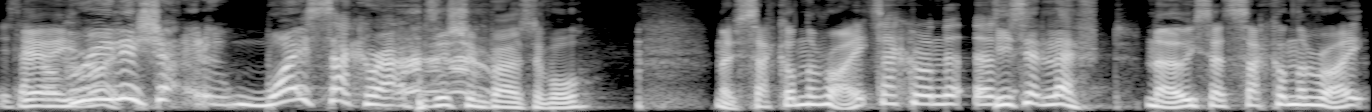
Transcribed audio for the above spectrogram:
Is that Yeah, not you're right? right. Grealish, why is Saka out of position, first of all? No, Sack on the right. Saka on the uh, He said left. No, he said Sack on the right.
